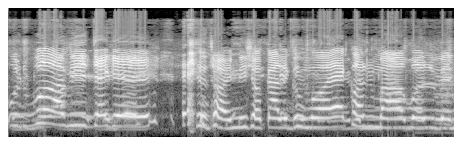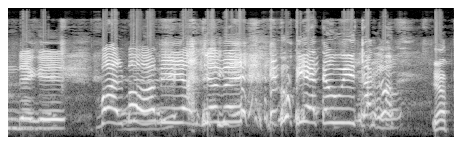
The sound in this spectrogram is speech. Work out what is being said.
উঠবো আমি জেগে। ছয়নি সকাল ঘুমো এখন মা বলবেন জেগে। বলব আমি আসবে ঘুমিয়ে তুমি থাকো। এত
